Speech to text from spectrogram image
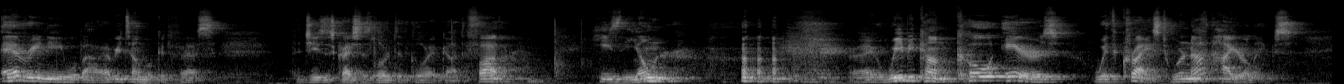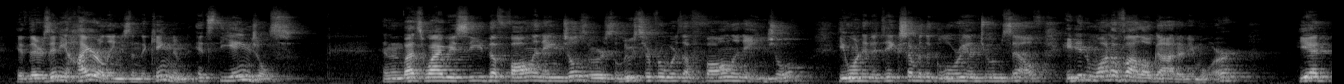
every knee will bow, every tongue will confess that Jesus Christ is Lord to the glory of God the Father. He's the owner. right? We become co heirs with Christ. We're not hirelings. If there's any hirelings in the kingdom, it's the angels. And that's why we see the fallen angels, or Lucifer was a fallen angel. He wanted to take some of the glory unto himself. He didn't want to follow God anymore. He had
